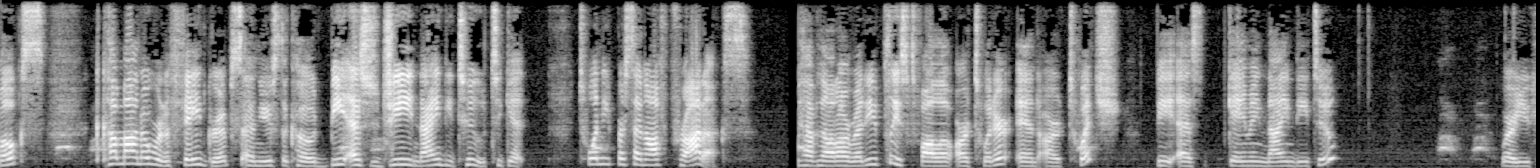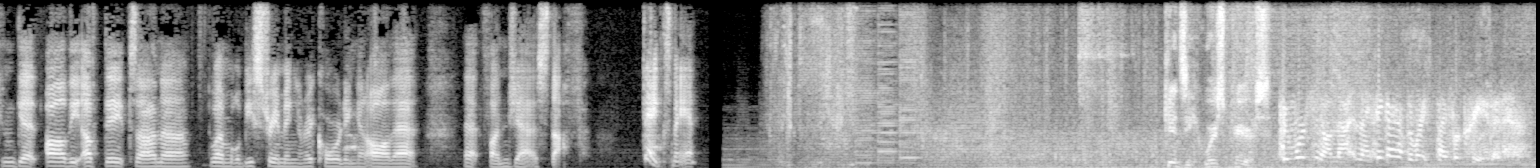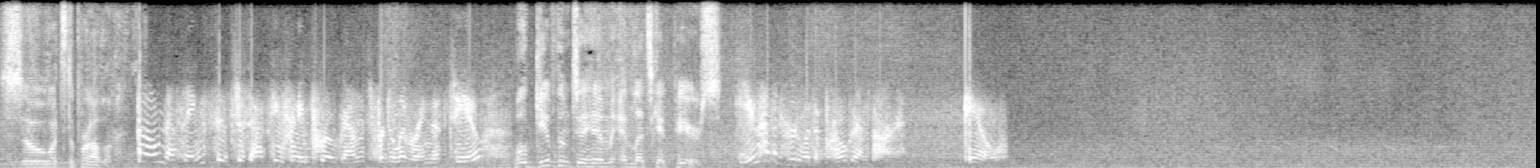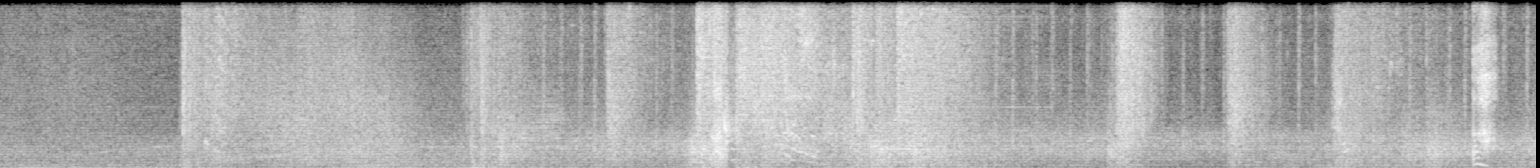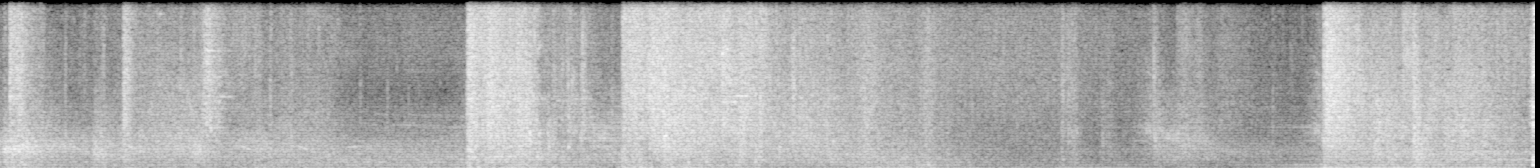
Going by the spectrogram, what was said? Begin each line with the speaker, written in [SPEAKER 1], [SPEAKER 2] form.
[SPEAKER 1] folks. Come on over to Fade Grips and use the code BSG92 to get 20% off products. If you have not already, please follow our Twitter and our Twitch, BS Gaming 92 where you can get all the updates on uh, when we'll be streaming and recording and all that that fun jazz stuff. Thanks, man.
[SPEAKER 2] Kinzie, where's Pierce?
[SPEAKER 3] Been working on that, and I think I have the right cipher created.
[SPEAKER 2] So what's the problem?
[SPEAKER 3] Oh, nothing. CID's just asking for new programs for delivering this to you.
[SPEAKER 2] Well, give them to him and let's get Pierce.
[SPEAKER 3] You haven't heard what the programs are. Ew.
